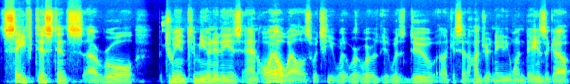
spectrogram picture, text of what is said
safe distance uh, rule between communities and oil wells, which he w- w- was due, like I said, 181 days ago.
